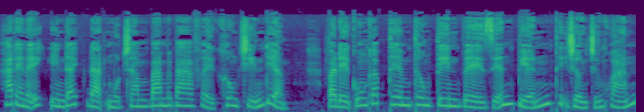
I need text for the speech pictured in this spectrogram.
HNX Index đạt 133,09 điểm. Và để cung cấp thêm thông tin về diễn biến thị trường chứng khoán,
